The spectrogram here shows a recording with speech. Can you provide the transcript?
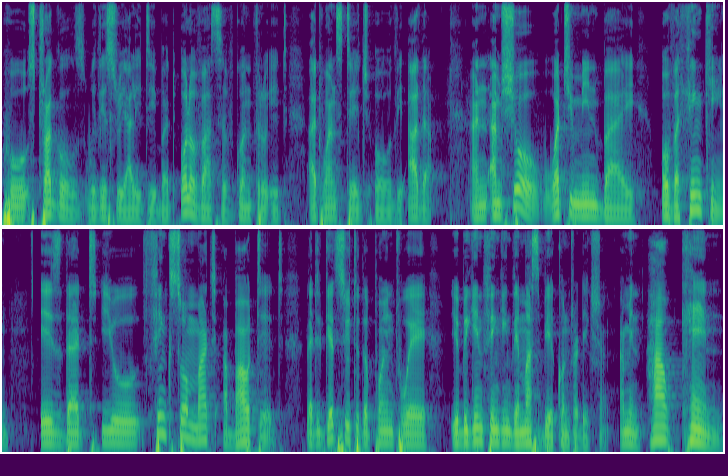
who struggles with this reality, but all of us have gone through it at one stage or the other. And I'm sure what you mean by overthinking is that you think so much about it that it gets you to the point where you begin thinking there must be a contradiction. I mean, how can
